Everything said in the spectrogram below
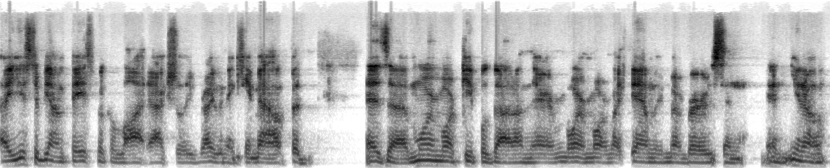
I used to be on Facebook a lot actually right when it came out, but as uh, more and more people got on there, more and more of my family members, and and you know,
